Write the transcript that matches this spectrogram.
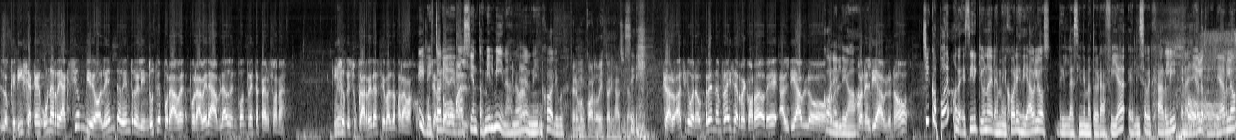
lo que dice acá es una reacción violenta dentro de la industria por haber, por haber hablado en contra de esta persona. Hizo Mira. que su carrera se vaya para abajo. Y la O sea, historia de mal. 200.000 minas, ¿no? Claro. En, en Hollywood. Tenemos en Córdoba historias así Sí. también. Claro, así que bueno, Brendan Fraser recordado de Al Diablo... Con el diablo. Con el Diablo, ¿no? Chicos, ¿podemos decir que una de las mejores diablos de la cinematografía, Elizabeth Harley, en El Oh. Diablo con el Diablo,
